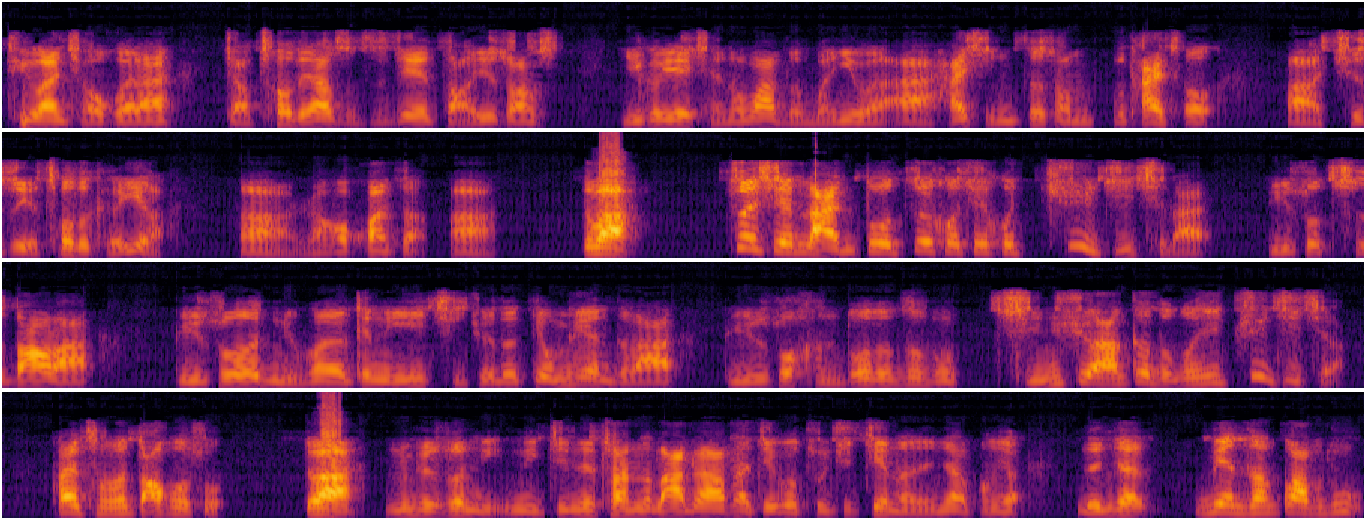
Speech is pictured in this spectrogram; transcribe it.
踢完球回来脚臭的要死，直接找一双一个月前的袜子闻一闻，哎，还行，这双不太臭啊，其实也臭的可以了啊，然后换上啊，对吧？这些懒惰最后就会聚集起来，比如说迟到啦，比如说女朋友跟你一起觉得丢面子啦，比如说很多的这种情绪啊，各种东西聚集起来，它就成为导火索。对吧？你比如说你你今天穿的邋里邋遢，结果出去见了人家朋友，人家面子上挂不住，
